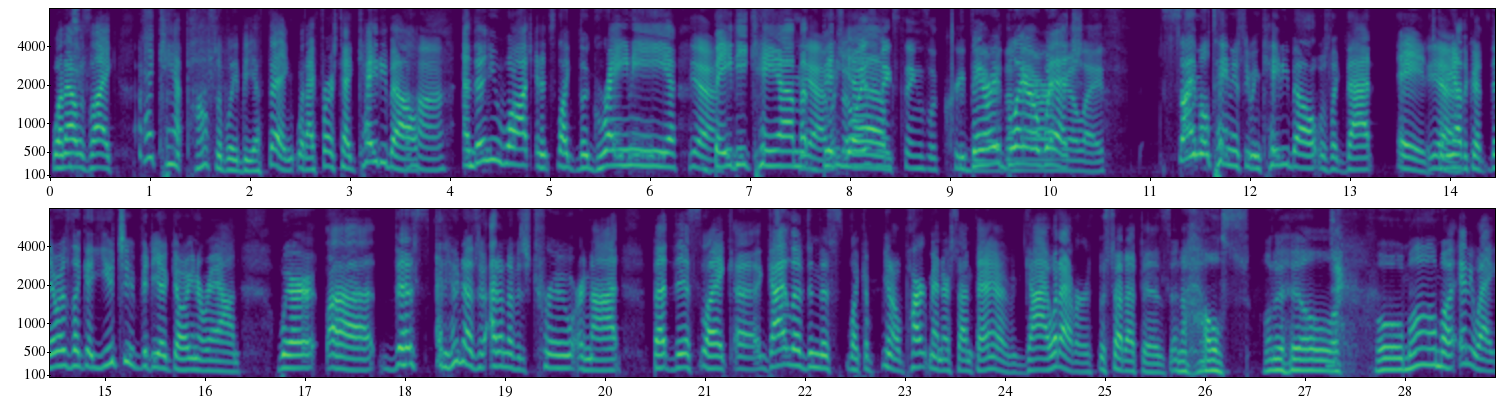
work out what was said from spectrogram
when I was like, that can't possibly be a thing when I first had Katie Bell. Uh-huh. And then you watch, and it's like the grainy Yeah. baby cam yeah, video. which always makes things look creepy. Very Blair they are in Witch. real life. simultaneously when Katie Bell was like that age, getting out of the crib, there was like a YouTube video going around where uh, this, and who knows, I don't know if it's true or not, but this like uh, guy lived in this like a you know apartment or something, a guy, whatever the setup is, in a house on a hill. oh, mama. Anyway.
